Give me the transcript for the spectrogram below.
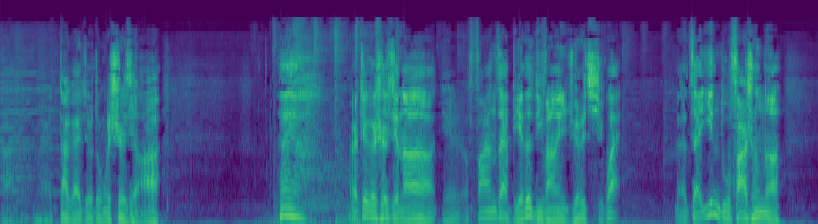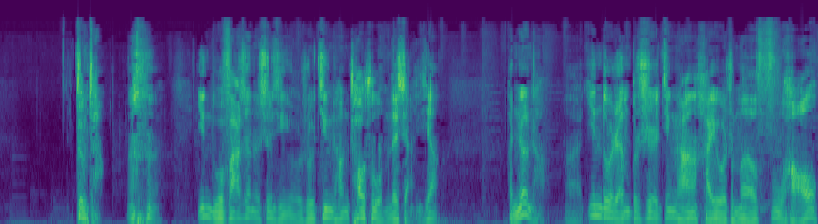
啊，大概就这么个事情啊。哎呀，而这个事情呢，也发生在别的地方，也觉得奇怪。那在印度发生呢，正常。印度发生的事情有时候经常超出我们的想象，很正常啊。印度人不是经常还有什么富豪？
